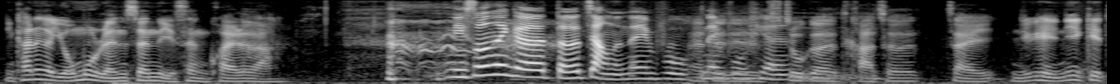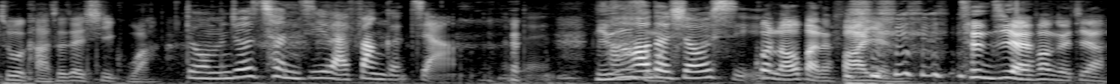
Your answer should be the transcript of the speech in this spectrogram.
你看那个游牧人生的也是很快乐啊。你说那个得奖的那部那部片，租个卡车在，你就可以，你也可以租个卡车在戏谷啊。对，我们就趁机来放个假，对 不对？好好的休息。惯老板的发言，趁机来放个假。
